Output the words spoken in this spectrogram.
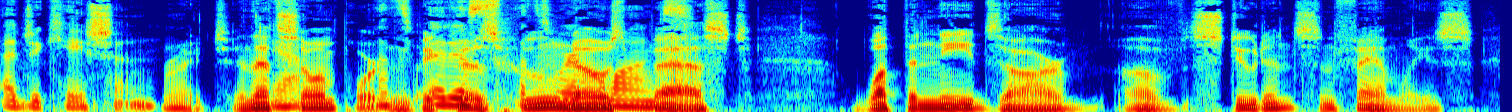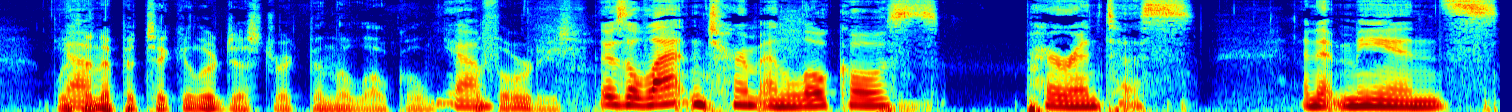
education. Right. And that's Yeah, so important that's- because who knows best what the needs are of students and families within Yeah. a particular district than the local Yeah. authorities. There's a Latin term, and loco parentis, and it means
